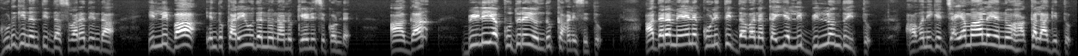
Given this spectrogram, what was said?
ಗುಡುಗಿನಂತಿದ್ದ ಸ್ವರದಿಂದ, ಇಲ್ಲಿ ಬಾ ಎಂದು ಕರೆಯುವುದನ್ನು ನಾನು ಕೇಳಿಸಿಕೊಂಡೆ. ಆಗ ಬಿಳಿಯ ಕುದುರೆಯೊಂದು ಕಾಣಿಸಿತು. ಅದರ ಮೇಲೆ ಕುಳಿತಿದ್ದವನ ಕೈಯಲ್ಲಿ ಬಿಲ್ಲೊಂದು ಇತ್ತು. ಅವನಿಗೆ ಜಯಮಾಲೆಯನ್ನು ಹಾಕಲಾಗಿತ್ತು.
